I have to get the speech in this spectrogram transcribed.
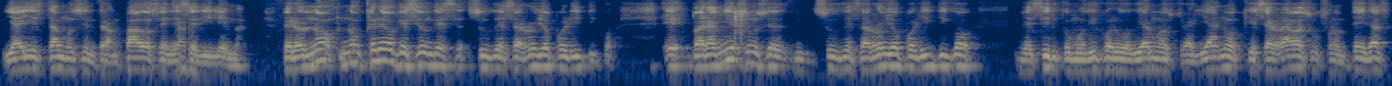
Y ahí estamos entrampados en ese dilema. Pero no, no creo que sea un subdesarrollo político. Eh, para mí es un subdesarrollo político decir, como dijo el gobierno australiano, que cerraba sus fronteras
